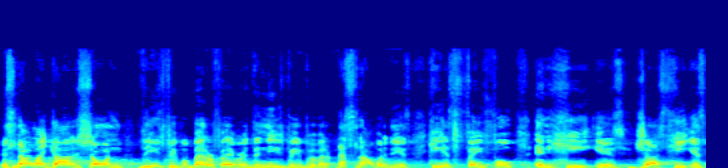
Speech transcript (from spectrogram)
It's not like God is showing these people better favor than these people better. That's not what it is. He is faithful and he is just. He is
